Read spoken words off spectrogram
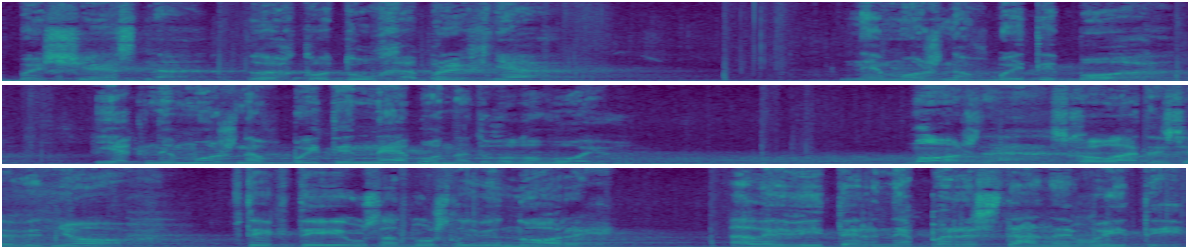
Безчесна, легкодуха брехня. Не можна вбити Бога, як не можна вбити небо над головою. Можна сховатися від нього, втекти у задушливі нори, але вітер не перестане вити,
